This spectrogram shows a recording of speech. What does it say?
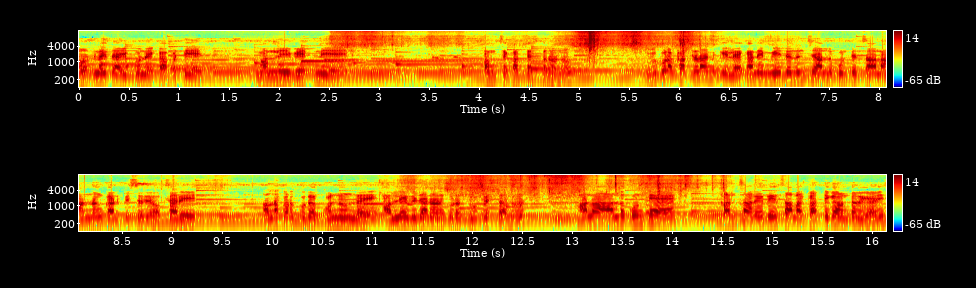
రోడ్లు అయితే అయిపోయినాయి కాబట్టి మళ్ళీ వీటిని కంచె కట్టేస్తున్నాను. ఇవి కూడా కట్టడానికి లే కానీ మీద నుంచి అల్లుకుంటే చాలా అందం కనిపిస్తుంది. ఒకసారి అల్లకడ కూడా కొన్ని ఉన్నాయి అల్లే విధానాన్ని కూడా చూపిస్తాను. అలా అల్లుకుంటే కంచ అనేది చాలా గట్టిగా ఉంటుంది కానీ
